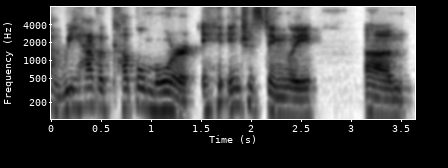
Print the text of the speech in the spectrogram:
Yeah, we have a couple more. Interestingly, um,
